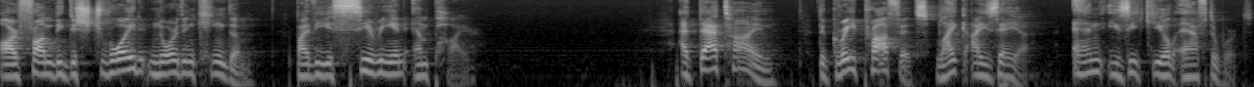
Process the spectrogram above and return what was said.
are from the destroyed northern kingdom by the Assyrian Empire. At that time, the great prophets like Isaiah and Ezekiel afterwards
